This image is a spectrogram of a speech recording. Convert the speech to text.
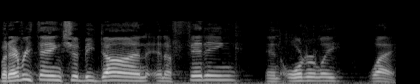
but everything should be done in a fitting and orderly way.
